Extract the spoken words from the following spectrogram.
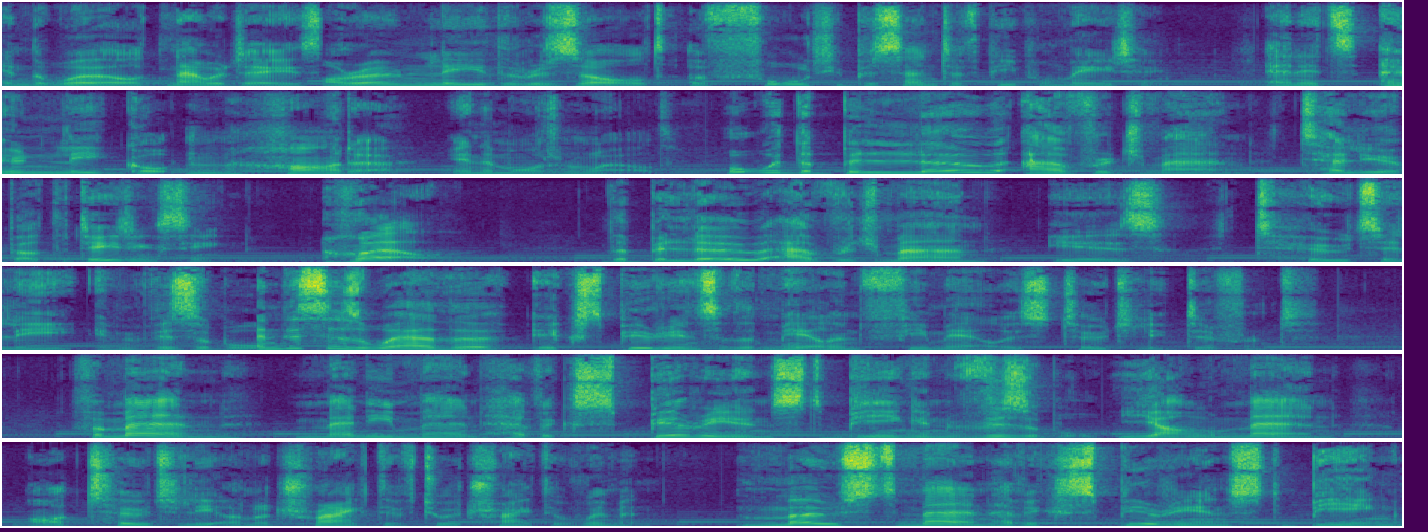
in the world nowadays are only the result of 40% of people mating and it's only gotten harder in the modern world. What would the below average man tell you about the dating scene? Well, the below average man is totally invisible. And this is where the experience of the male and female is totally different. For men, many men have experienced being invisible. Young men are totally unattractive to attractive women. Most men have experienced being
